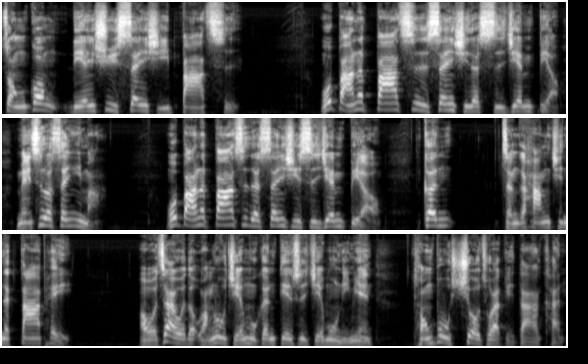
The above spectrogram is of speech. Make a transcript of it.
总共连续升息八次。我把那八次升息的时间表，每次都升一码。我把那八次的升息时间表跟整个行情的搭配啊，我在我的网络节目跟电视节目里面同步秀出来给大家看。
